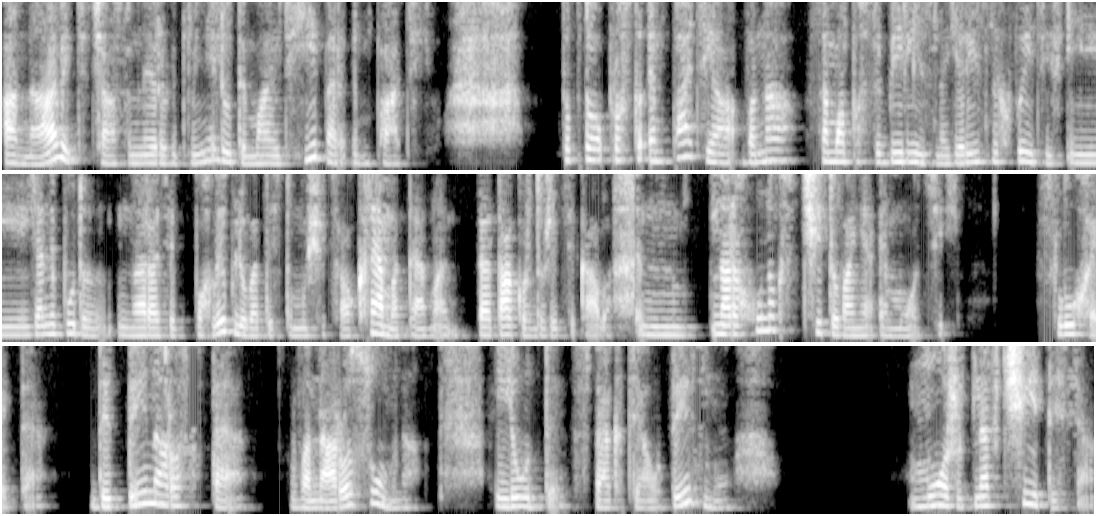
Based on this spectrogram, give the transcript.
А навіть часом нейровідмінні люди мають гіперемпатію. Тобто просто емпатія, вона сама по собі різна, є різних видів, і я не буду наразі поглиблюватись, тому що це окрема тема, та також дуже цікава. На рахунок зчитування емоцій. Слухайте, дитина росте, вона розумна. Люди в спектрі аутизму можуть навчитися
